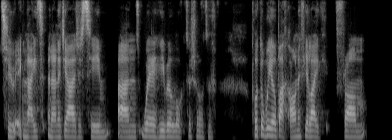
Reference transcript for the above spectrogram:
to ignite and energize his team and where he will look to sort of put the wheel back on, if you like, from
